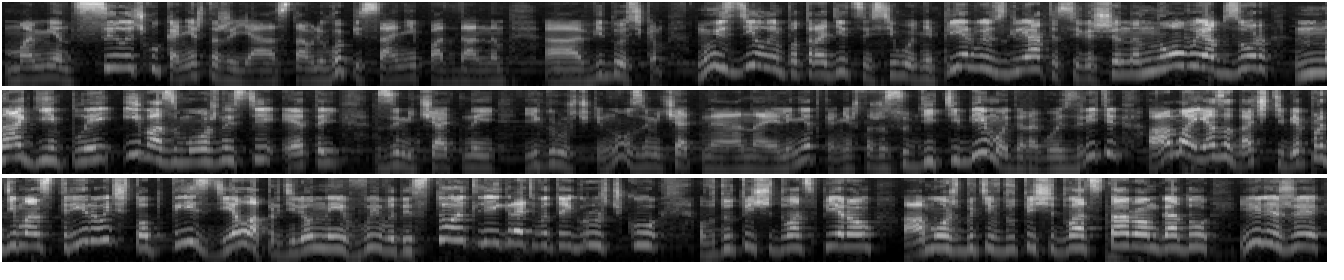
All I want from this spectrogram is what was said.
момент. Ссылочку, конечно же, я оставлю в описании под данным э, видосиком. Ну и сделаем по традиции сегодня первый взгляд и совершенно новый обзор на геймплей и возможности этой замечательной игрушечки. Ну, замечательная она или нет, конечно же, судите тебе, мой дорогой зритель, а моя задача тебе продемонстрировать, чтобы ты сделал определенные выводы. Стоит ли играть в эту игрушечку в 2021, а может быть и в 2022 году, или же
